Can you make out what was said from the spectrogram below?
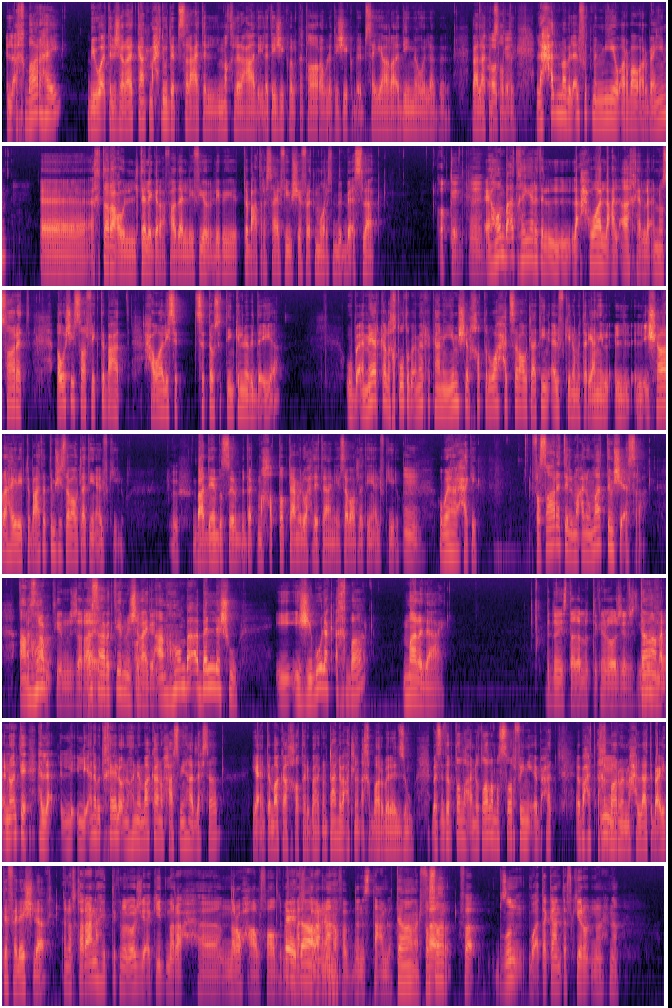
الأخبار هي بوقت الجرايد كانت محدودة بسرعة النقل العادي لتيجيك بالقطار أو لتيجيك ب- بسيارة قديمة ولا ب- بعلاك okay. مصدي لحد ما بال 1844 آه اخترعوا التلغراف هذا اللي فيه اللي بتبعت رسائل فيه بشفرة مورس بأسلاك. okay إيه. إيه، هون بقى تغيرت ال- الأحوال على الآخر لأنه صارت أول شيء صار فيك تبعت حوالي ست 66 كلمة بالدقيقة وبأمريكا الخطوط بأمريكا كان يمشي الخط الواحد 37 ألف كيلومتر يعني ال ال الإشارة هي اللي بتبعتها بتمشي 37 ألف كيلو. أوف. بعدين بتصير بدك محطة بتعمل وحدة ثانية 37 ألف كيلو. ومن هالحكي فصارت المعلومات تمشي أسرع. قام أسرع هون- بكثير من الجرايد. أسرع بكثير من الجرايد. قام هون بقى بلشوا يجيبوا لك أخبار ما لها داعي. بدهم يستغلوا التكنولوجيا الجديدة. تماما. إنه أنت هلأ اللي أنا بتخيله إنه هن ما كانوا حاسبين هذا الحساب يعني أنت ما كان خاطر ببالك انه تعال نبعث لهم أخبار بلا لزوم. بس أنت بتطلع إنه طالما صار فيني ابعت ابعت أخبار مم. من محلات بعيدة فليش لا؟ إنه اخترعنا هي التكنولوجيا أكيد ما راح نروح على الفاضي. ما إحنا تماماً، اخترعناها إنه- فبدنا نستعملها. تماما. فصار ف... فبظن وقتها كان تفكيرهم إنه نحن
